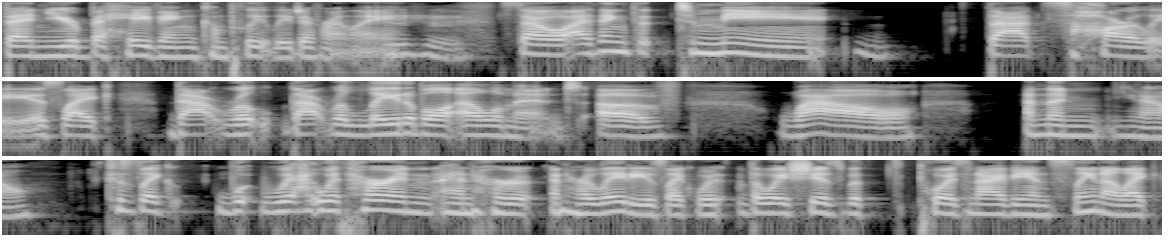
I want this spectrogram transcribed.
then you're behaving completely differently. Mm-hmm. So I think that to me that's Harley is like that re- that relatable element of wow and then you know because like w- w- with her and, and her and her ladies like with the way she is with poison ivy and selina like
